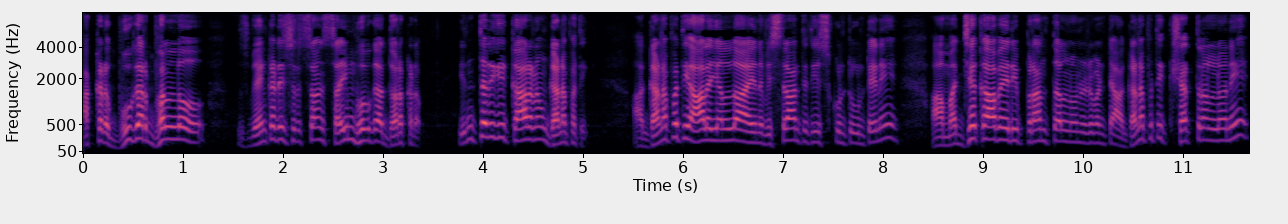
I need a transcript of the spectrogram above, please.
అక్కడ భూగర్భంలో వెంకటేశ్వర స్వామి స్వయంభువుగా దొరకడం. ఇంతటికి కారణం గణపతి. ఆ గణపతి ఆలయంలో ఆయన విశ్రాంతి తీసుకుంటూ ఉంటేనే ఆ మధ్య కావేరి ప్రాంతంలో ఉన్నటువంటి ఆ గణపతి క్షేత్రంలోనే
